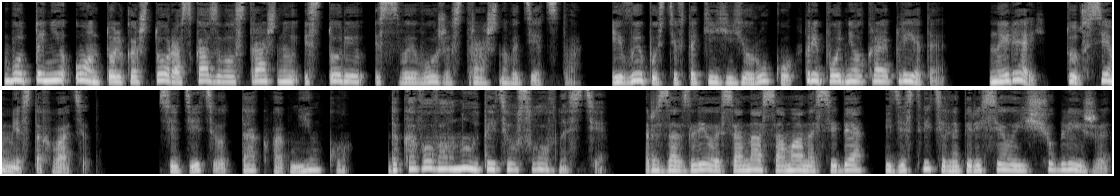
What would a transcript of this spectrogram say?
Будто не он только что рассказывал страшную историю из своего же страшного детства. И, выпустив таки ее руку, приподнял край пледа. «Ныряй, тут всем места хватит». Сидеть вот так в обнимку, Да кого волнуют эти условности? Разозлилась она сама на себя и действительно пересела еще ближе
